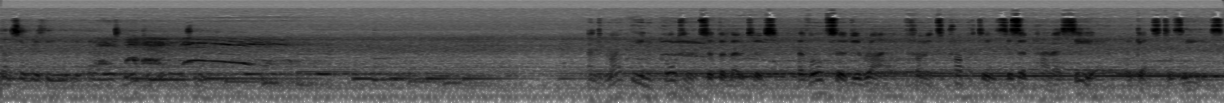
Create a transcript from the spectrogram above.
that's everything that the needed, isn't it? And might the importance of the lotus have also derived from its properties as a panacea against disease?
